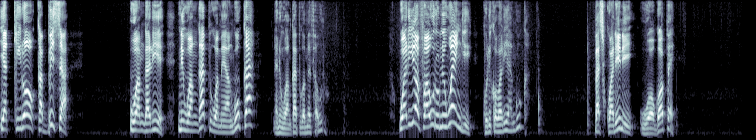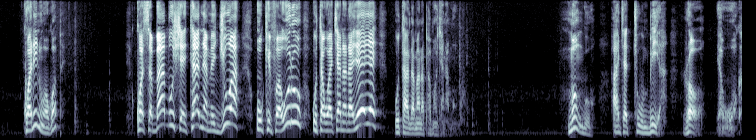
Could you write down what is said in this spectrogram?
ya kiroho kabisa, uangalie ni wangapi wameanguka na ni wangapi wamefaulu. Waliofaulu ni wengi kuliko walioanguka. Basi kwa nini uogope? Kwa nini uogope? Kwa sababu shetani amejua ukifaulu utawachana na yeye, utaandamana pamoja na Mungu. Mungu hajatuumbia roho ya uoga.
